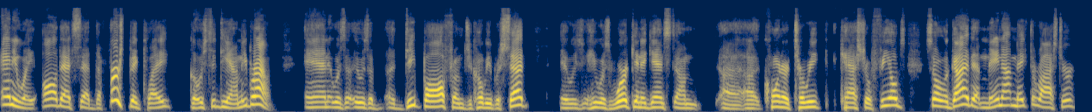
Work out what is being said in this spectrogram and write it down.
Anyway, all that said, the first big play goes to Dyami Brown, and it was a, it was a, a deep ball from Jacoby Brissett. It was he was working against um, uh, uh, corner Tariq Castro Fields. So a guy that may not make the roster,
